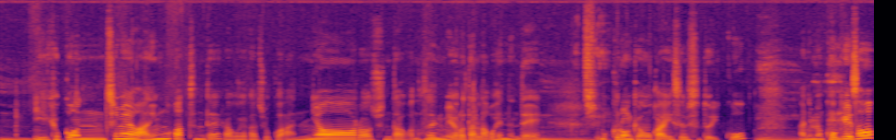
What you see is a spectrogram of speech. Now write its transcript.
음. 이게 교권 침해가 아닌 것 같은데라고 해가지고 안 열어준다거나 선생님이 열어달라고 했는데 음. 뭐 그런 경우가 있을 수도 있고 음. 아니면 거기서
